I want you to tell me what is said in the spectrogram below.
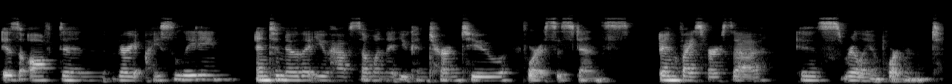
is often very isolating, and to know that you have someone that you can turn to for assistance and vice versa is really important.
